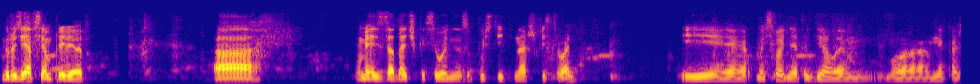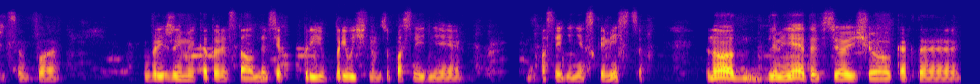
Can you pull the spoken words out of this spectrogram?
Друзья, всем привет! А, у меня есть задачка сегодня запустить наш фестиваль. И мы сегодня это делаем, в, мне кажется, в, в режиме, который стал для всех при, привычным за последние, за последние несколько месяцев. Но для меня это все еще как-то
